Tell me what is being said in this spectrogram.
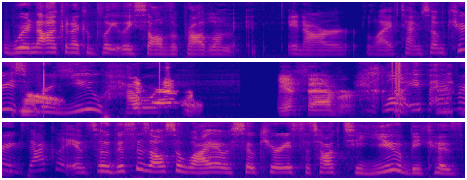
we're not going to completely solve the problem in our lifetime. So I'm curious no. for you, how if ever. if ever. well, if ever, exactly. And so this is also why I was so curious to talk to you because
